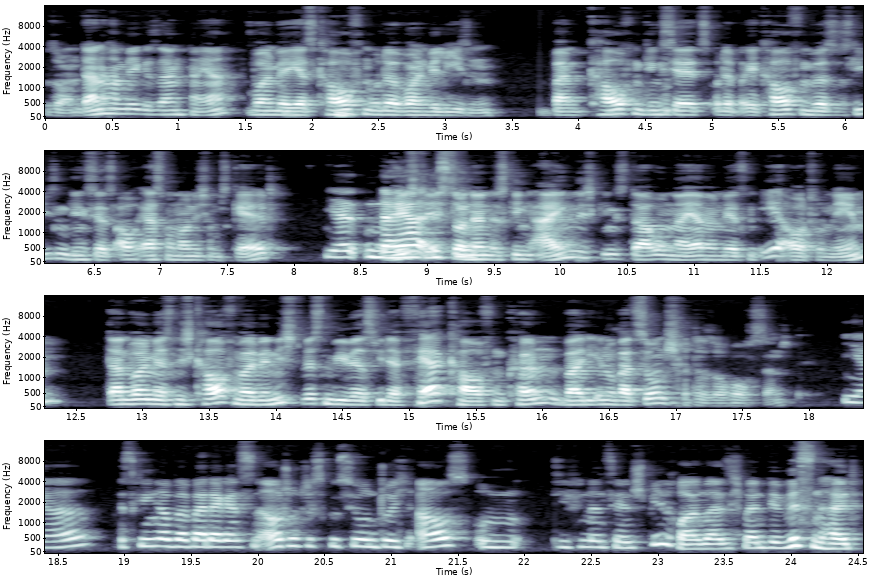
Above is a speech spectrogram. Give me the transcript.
So, und dann haben wir gesagt, naja, wollen wir jetzt kaufen oder wollen wir leasen? Beim Kaufen ging es ja jetzt, oder bei Kaufen versus Leasen ging es jetzt auch erstmal noch nicht ums Geld. Ja, naja. Richtig, sondern es ging eigentlich ging es darum, naja, wenn wir jetzt ein E-Auto nehmen, dann wollen wir es nicht kaufen, weil wir nicht wissen, wie wir es wieder verkaufen können, weil die Innovationsschritte so hoch sind. Ja, es ging aber bei der ganzen Autodiskussion durchaus um die finanziellen Spielräume. Also ich meine, wir wissen halt,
